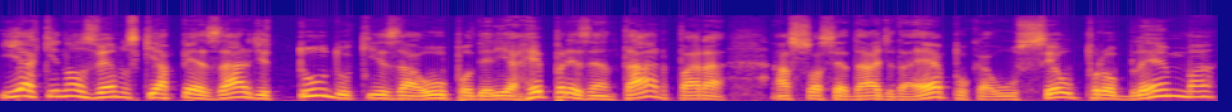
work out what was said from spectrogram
e aqui nós vemos que, apesar de tudo que Esaú poderia representar para a sociedade da época, o seu problema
